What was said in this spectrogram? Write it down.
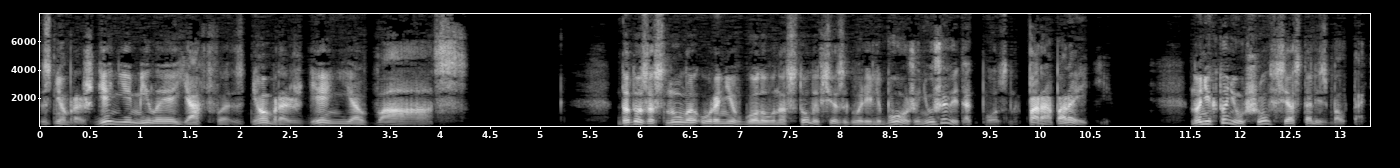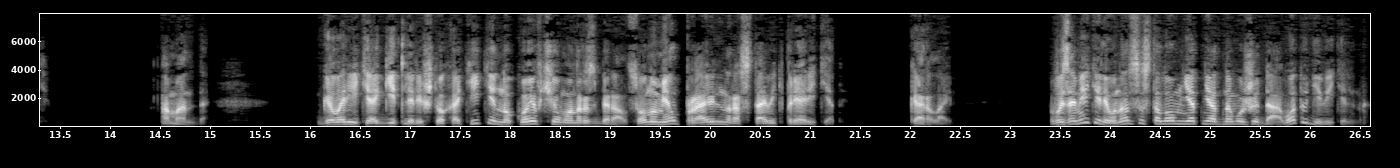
С днем рождения, милая Яффа! С днем рождения вас!» Додо заснула, уронив голову на стол, и все заговорили, «Боже, неужели так поздно? Пора, пора идти». Но никто не ушел, все остались болтать. Аманда. Говорите о Гитлере что хотите, но кое в чем он разбирался. Он умел правильно расставить приоритеты. Кэролайн. Вы заметили, у нас за столом нет ни одного жида. Вот удивительно.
